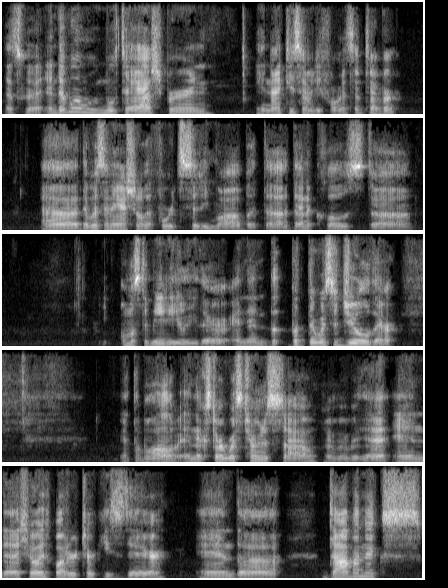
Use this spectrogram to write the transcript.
that's good. And then when we moved to Ashburn in 1974 in September, uh, there was a national at Ford City Mall, but uh, then it closed uh, almost immediately there. And then, but there was a jewel there at the mall, and next door was Turnstyle. I remember that. And uh, she always bought her turkeys there. And uh, Dominick's,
